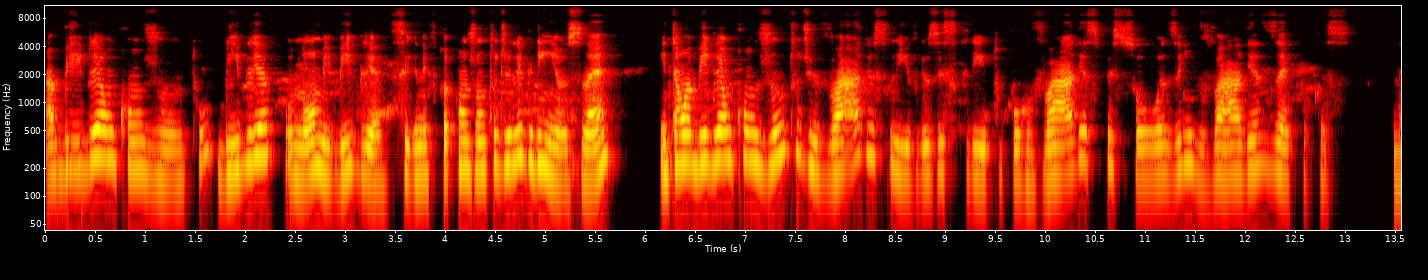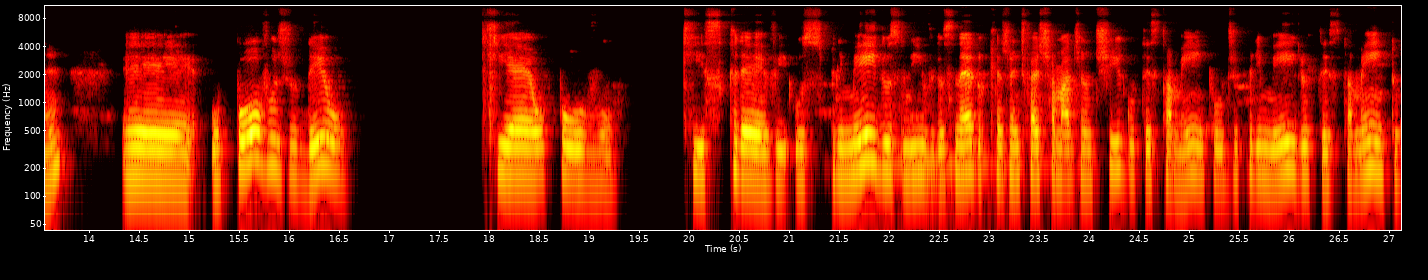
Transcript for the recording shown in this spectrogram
A Bíblia é um conjunto Bíblia, o nome Bíblia significa conjunto de livrinhos, né. Então a Bíblia é um conjunto de vários livros escrito por várias pessoas em várias épocas, né. Eh, o povo judeu que é o povo que escreve os primeiros livros, né, do que a gente vai chamar de Antigo Testamento ou de Primeiro Testamento,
